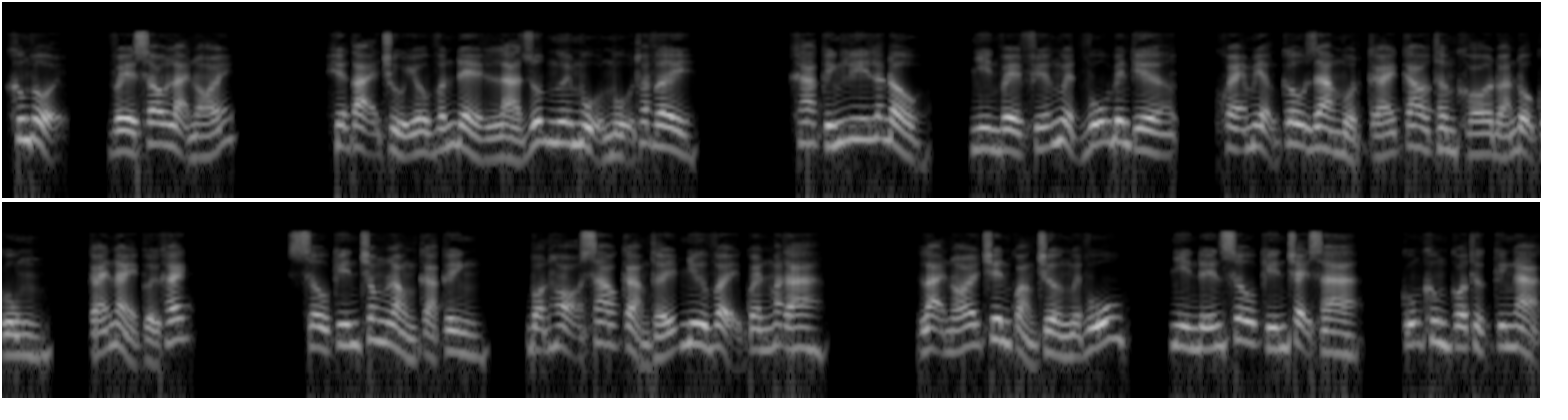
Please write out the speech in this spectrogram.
Không đổi, về sau lại nói. Hiện tại chủ yếu vấn đề là giúp ngươi mụ mụ thoát vây. Kha kính ly lắc đầu, nhìn về phía Nguyệt Vũ bên kia, khỏe miệng câu ra một cái cao thâm khó đoán độ cung, cái này cười khách. Sâu kín trong lòng cả kinh, bọn họ sao cảm thấy như vậy quen mắt ta. Lại nói trên quảng trường Nguyệt Vũ, nhìn đến sâu kín chạy xa, cũng không có thực kinh ngạc,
